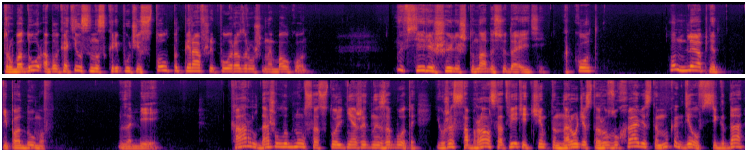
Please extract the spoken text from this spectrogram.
Трубадур облокотился на скрипучий стол, подпиравший полуразрушенный балкон. «Мы все решили, что надо сюда идти, а кот он ляпнет, не подумав. Забей. Карл даже улыбнулся от столь неожиданной заботы и уже собрался ответить чем-то народисто разухавистым, ну, как делал всегда,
